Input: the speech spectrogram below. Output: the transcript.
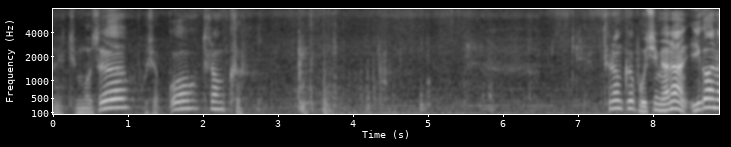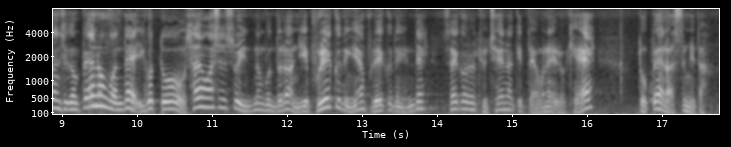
네, 뒷모습 보셨고, 트렁크. 트렁크 보시면은, 이거는 지금 빼놓은 건데, 이것도 사용하실 수 있는 분들은, 이게 브레이크 등이에요. 브레이크 등인데, 새 거를 교체해 놨기 때문에, 이렇게 또 빼놨습니다.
